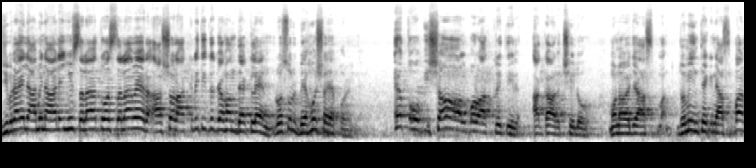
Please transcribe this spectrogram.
জিব্রাইল আমিন আলী সালাতামের আসল আকৃতিতে যখন দেখলেন, রসুল বেহোশ হয়ে পড়লেন। এত বিশাল বড় আকৃতির আকার ছিল। মনে হয় যে আসমান, জমিন থেকে নিয়ে আসমান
